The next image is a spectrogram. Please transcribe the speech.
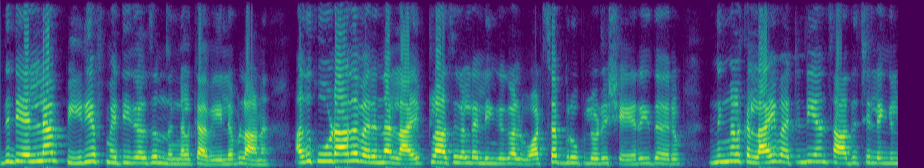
ഇതിന്റെ എല്ലാം പി ഡി എഫ് മെറ്റീരിയൽസും നിങ്ങൾക്ക് അവൈലബിൾ ആണ്. അതുകൂടാതെ വരുന്ന ലൈവ് ക്ലാസ്സുകളുടെ ലിങ്കുകൾ വാട്സപ്പ് ഗ്രൂപ്പിലൂടെ ഷെയർ ചെയ്ത് തരും. നിങ്ങൾക്ക് ലൈവ് അറ്റൻഡ് ചെയ്യാൻ സാധിച്ചില്ലെങ്കിൽ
